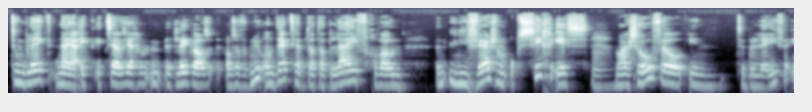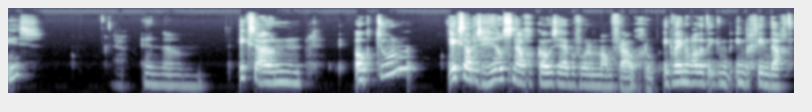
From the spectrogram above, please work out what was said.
toen bleek, nou ja, ik, ik zou zeggen, het leek wel alsof ik nu ontdekt heb dat dat lijf gewoon een universum op zich is, Mm. waar zoveel in te beleven is. Ja. En um, ik zou ook toen, ik zou dus heel snel gekozen hebben voor een man-vrouw groep. Ik weet nog wel dat ik in, in het begin dacht,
